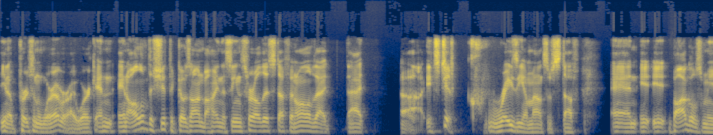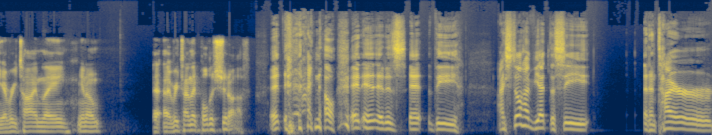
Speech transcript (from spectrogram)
you know, person wherever I work. And, and all of the shit that goes on behind the scenes for all this stuff and all of that, that, uh, it's just crazy amounts of stuff. And it, it boggles me every time they, you know, every time they pull this shit off. It, I know it, it. It is it. The I still have yet to see an entire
